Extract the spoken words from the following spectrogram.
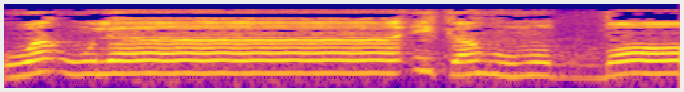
وأولئك هم الضالون.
